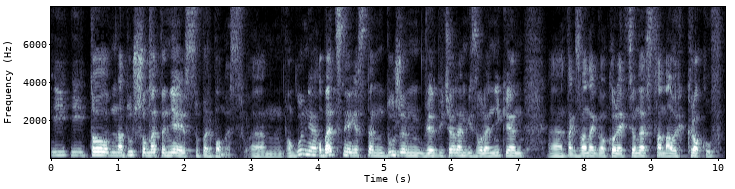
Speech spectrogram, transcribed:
i, i to na dłuższą metę nie jest super pomysł. Ogólnie obecnie jestem dużym wielbicielem i zwolennikiem e, tak zwanego kolekcjonerstwa małych kroków.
